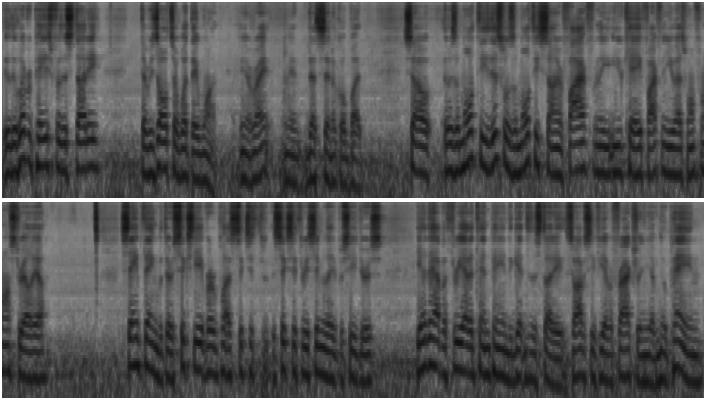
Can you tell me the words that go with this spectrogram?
whoever pays for the study, the results are what they want. You know, right? I mean, that's cynical, but so it was a multi. This was a multi-center, five from the UK, five from the US, one from Australia. Same thing, but there are 68 vertebroplasty, 63, 63 simulated procedures. You had to have a three out of 10 pain to get into the study. So obviously, if you have a fracture and you have no pain,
